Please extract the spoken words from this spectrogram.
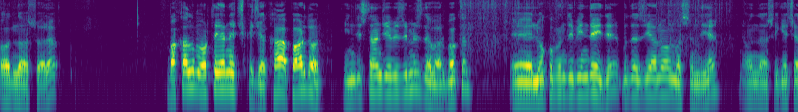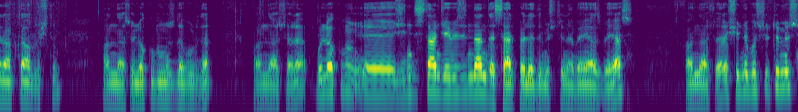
Ondan sonra bakalım ortaya ne çıkacak. Ha pardon. Hindistan cevizimiz de var. Bakın e, lokumun dibindeydi. Bu da ziyan olmasın diye. Ondan sonra geçen hafta almıştım. Ondan sonra lokumumuz da burada. Ondan sonra bu lokum e, Hindistan cevizinden de serpeledim üstüne beyaz beyaz. Ondan sonra şimdi bu sütümüz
